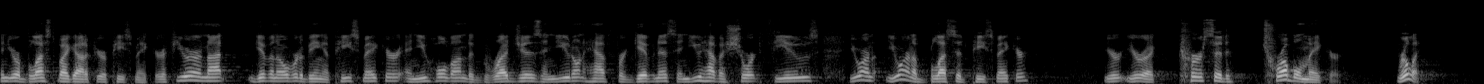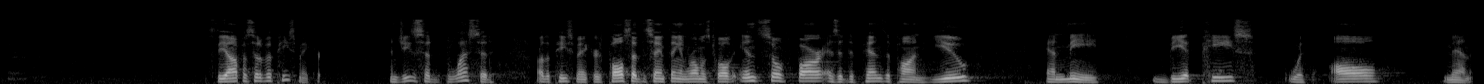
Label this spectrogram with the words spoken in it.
And you're blessed by God if you're a peacemaker. If you are not given over to being a peacemaker and you hold on to grudges and you don't have forgiveness and you have a short fuse, you aren't, you aren't a blessed peacemaker. You're, you're a cursed troublemaker. Really. It's the opposite of a peacemaker. And Jesus said, blessed are the peacemakers. Paul said the same thing in Romans 12. Insofar as it depends upon you and me, be at peace with all men.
